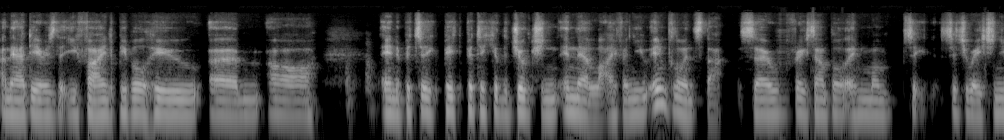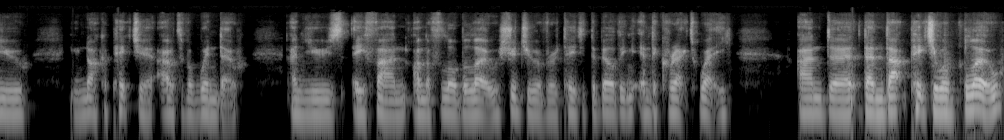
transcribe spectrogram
and the idea is that you find people who um, are in a partic- particular junction in their life and you influence that so for example in one situation you you knock a picture out of a window and use a fan on the floor below should you have rotated the building in the correct way and uh, then that picture will blow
